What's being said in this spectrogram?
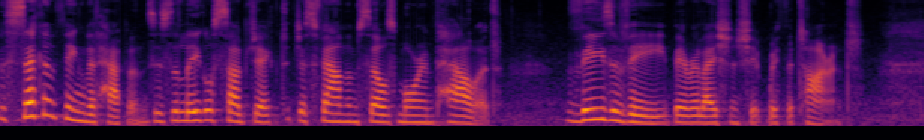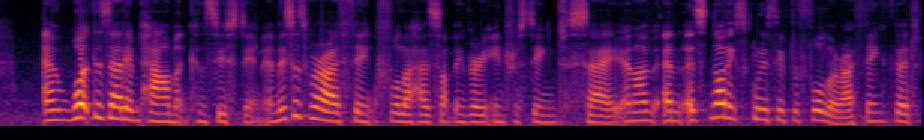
The second thing that happens is the legal subject just found themselves more empowered vis a vis their relationship with the tyrant. And what does that empowerment consist in? And this is where I think Fuller has something very interesting to say. And, I'm, and it's not exclusive to Fuller. I think that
